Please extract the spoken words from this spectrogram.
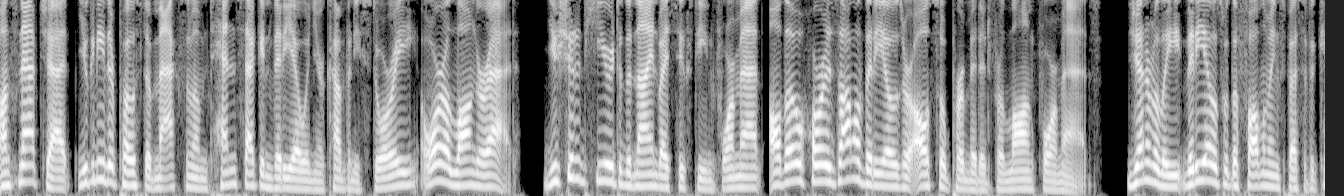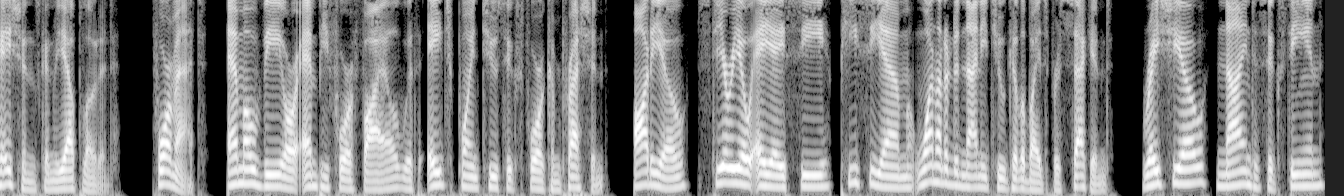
On Snapchat, you can either post a maximum 10 second video in your company story or a longer ad. You should adhere to the 9x16 format, although horizontal videos are also permitted for long form ads. Generally, videos with the following specifications can be uploaded. Format MOV or MP4 file with H.264 compression. Audio, stereo AAC, PCM 192 kilobytes per second. Ratio 9 to 16.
